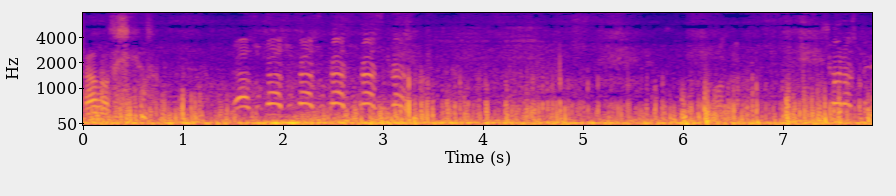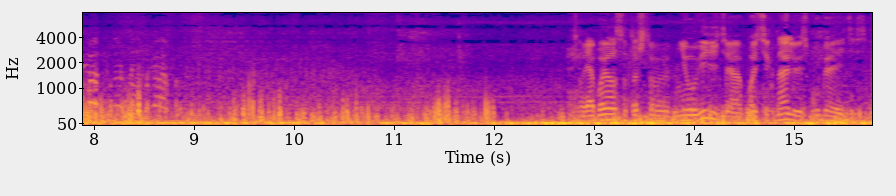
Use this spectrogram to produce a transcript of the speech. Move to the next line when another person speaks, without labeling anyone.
вправо, влево. Газу, газу, газу, газу, газу, газу.
Ну, я боялся то, что не увидите, а по сигналю испугаетесь.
